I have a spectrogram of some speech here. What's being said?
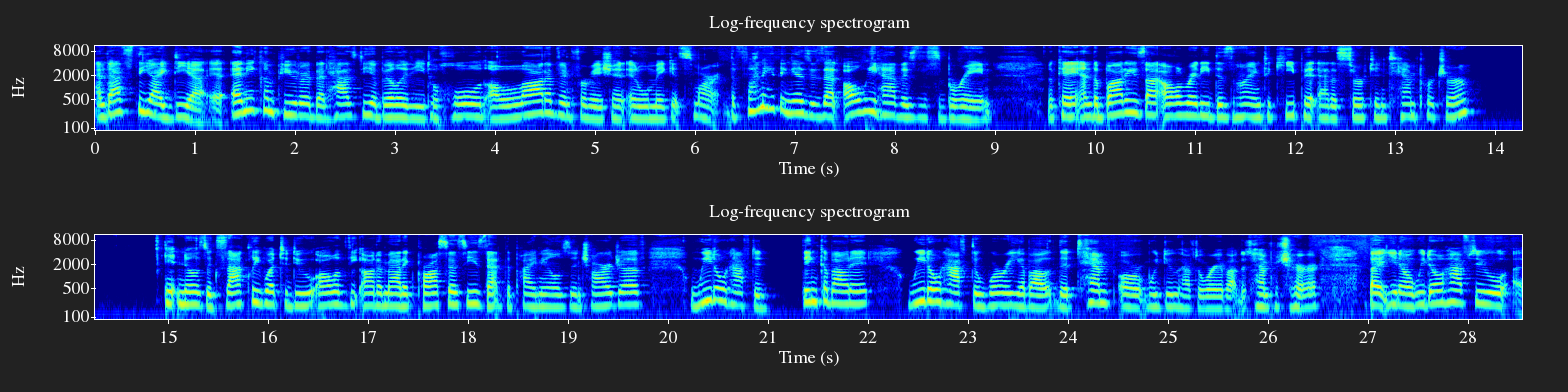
And that's the idea. Any computer that has the ability to hold a lot of information, it will make it smart. The funny thing is, is that all we have is this brain. Okay, and the are already designed to keep it at a certain temperature. It knows exactly what to do, all of the automatic processes that the pineal is in charge of. We don't have to think about it. We don't have to worry about the temp, or we do have to worry about the temperature, but you know, we don't have to. Uh,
